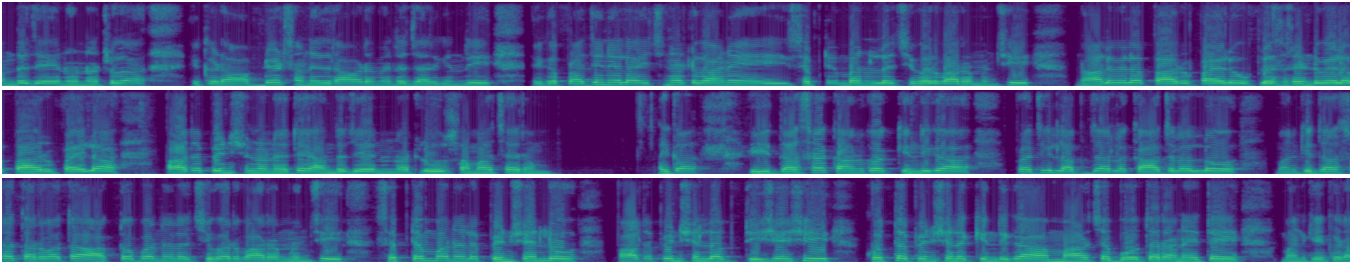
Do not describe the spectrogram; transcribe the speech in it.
అందజేయనున్నట్లుగా ఇక్కడ అప్డేట్స్ అనేది రావడం అయితే జరిగింది. ఇక ప్రతి నెల ఇచ్చినట్టుగానే ఈ సెప్టెంబర్ నెల చివరి వారం నుంచి నాలుగు వేల పది రూపాయలు ప్లస్ రెండు వేల పది రూపాయల పాత పెన్షన్లను అయితే అందజేయనున్నట్లు సమాచారం. ఇక ఈ దసరా కానుక కిందిగా ప్రతి లబ్ధిదారుల ఖాతాలలో మనకి దసరా తర్వాత అక్టోబర్ నెల చివరి వారం నుంచి సెప్టెంబర్ నెల పెన్షన్లు పాత పెన్షన్లు తీసేసి కొత్త పెన్షన్ల కిందిగా మార్చబోతారని అయితే మనకి ఇక్కడ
